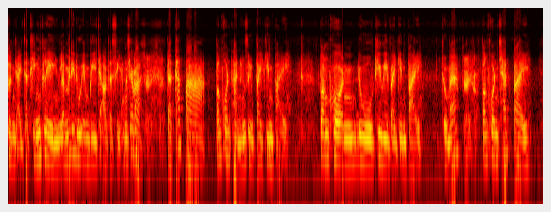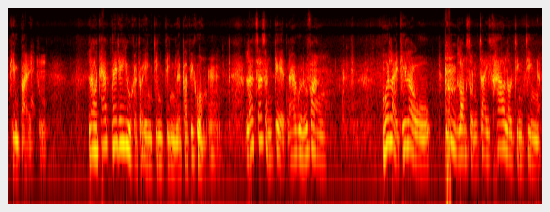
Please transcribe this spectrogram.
ส่วนใหญ่จะทิ้งเพลง แล้วไม่ได้ดู MV จะเอาแต่เสียงใช่ปะใช่ใช่แต่ถ้าตาบางคนอ่านหนังสือไปกินไป บางคนดูทีวีไปกินไป ถูกไหมใช่ครับ บางคนแชทไปกินไป ถูก เราแทบไม่ได้อยู่กับตัวเองจริง ๆ เลยป้าพี่ขวง อืม แล้วถ้าสังเกตนะคะคุณผู้ฟัง เมื่อไหร่ที่เรา ลองสนใจข้าวเราจริง ๆ อะ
